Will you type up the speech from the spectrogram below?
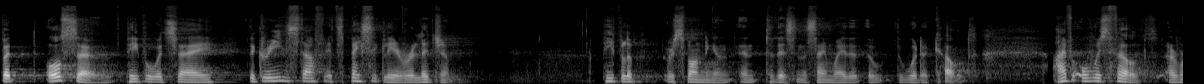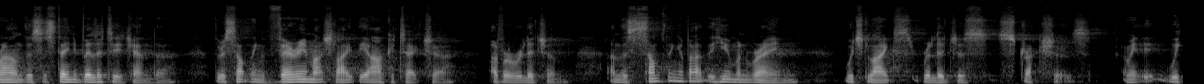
but also, people would say, the green stuff, it's basically a religion. People are responding in, in, to this in the same way that the would a cult. I've always felt around the sustainability agenda, there is something very much like the architecture of a religion. And there's something about the human brain which likes religious structures. I mean, we,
